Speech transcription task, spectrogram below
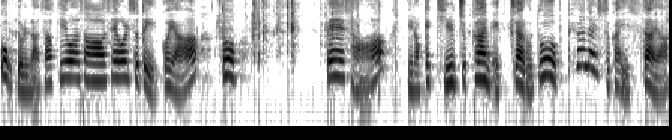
꼭 눌러서 끼워서 세울 수도 있고요. 또 빼서 이렇게 길쭉한 액자로도 표현할 수가 있어요.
